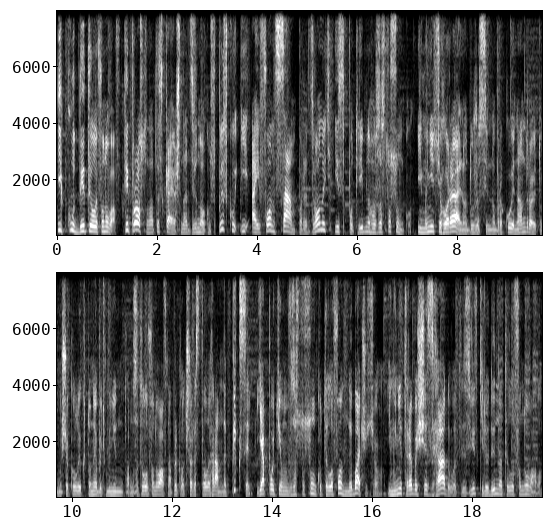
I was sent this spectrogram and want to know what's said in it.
і куди телефонував. Ти просто натискаєш на дзвінок у списку, і iPhone сам передзвонить із потрібного застосунку. І мені цього реально дуже сильно бракує на Android, тому що коли хто-небудь мені ну, там зателефонував, наприклад, через Telegram на Pixel, я потім в застосунку телефон не бачу цього. І мені треба ще згадувати, звідки людина телефонувала.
